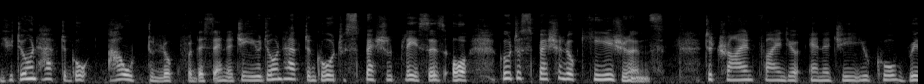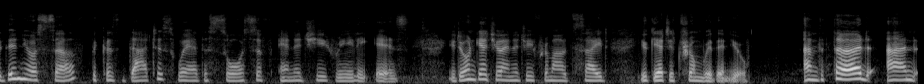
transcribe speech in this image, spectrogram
you don't have to go out to look for this energy. You don't have to go to special places or go to special occasions to try and find your energy. You go within yourself because that is where the source of energy really is. You don't get your energy from outside, you get it from within you. And the third and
